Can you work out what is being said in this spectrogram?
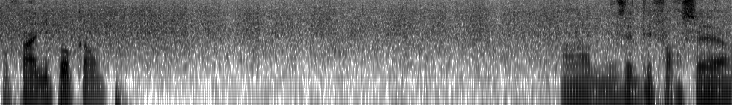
pour faire un hippocampe. Ah, vous êtes des forceurs.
